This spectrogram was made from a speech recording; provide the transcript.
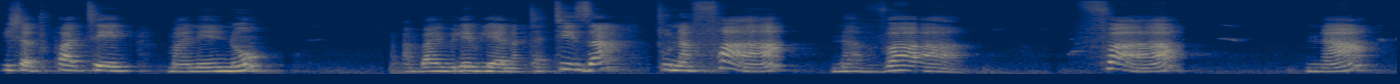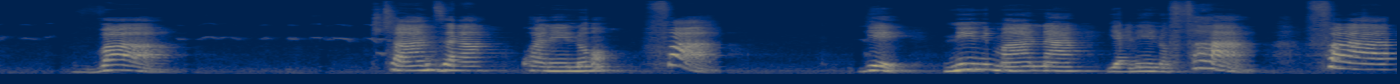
Kisha tupate maneno ambayo vilevile yanatatiza tunafaa na vaa. Faa na vaa tutaanza kwa neno faa je nini maana ya neno faa faa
